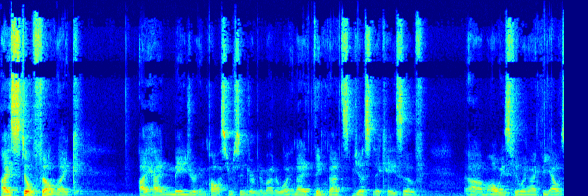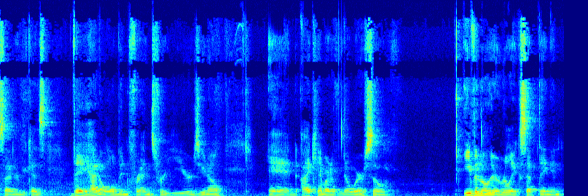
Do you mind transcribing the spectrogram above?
I still felt like I had major imposter syndrome no matter what. And I think that's just a case of um, always feeling like the outsider because they had all been friends for years, you know, and I came out of nowhere. So even though they're really accepting and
